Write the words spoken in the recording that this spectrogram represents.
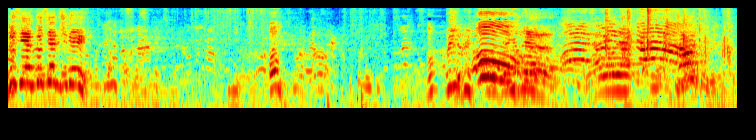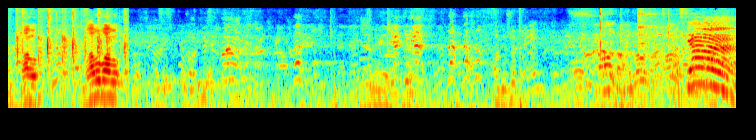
Deuxième, deuxième, JD Oui. Oh. Bien Bravo. Bravo, bravo. Tiens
